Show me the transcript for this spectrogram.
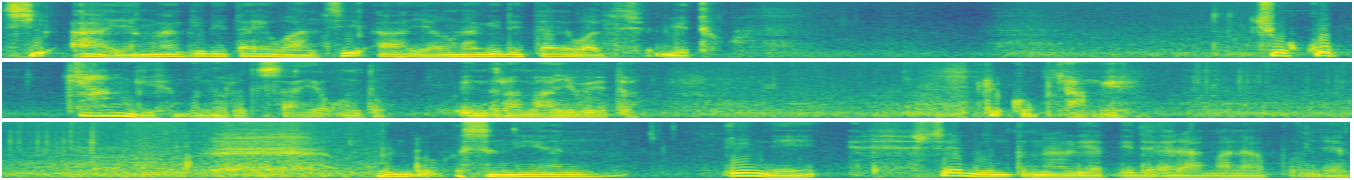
si A yang lagi di Taiwan, si A yang lagi di Taiwan gitu. Cukup canggih menurut saya untuk Indramayu itu. Cukup canggih. Bentuk kesenian ini saya belum pernah lihat di daerah mana pun ya.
